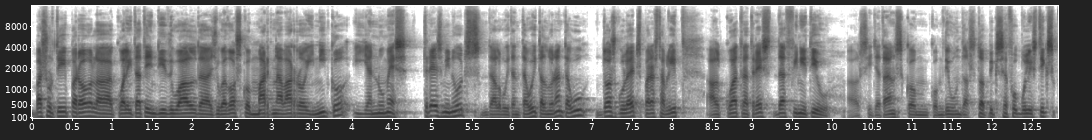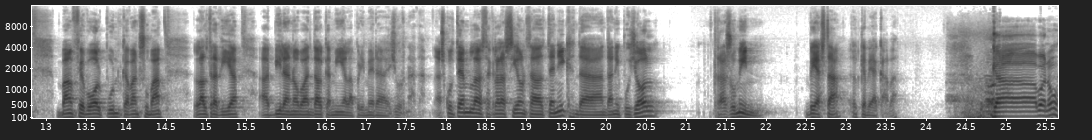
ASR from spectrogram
Va sortir, però, la qualitat individual de jugadors com Marc Navarro i Nico i en només 3 minuts, del 88 al 91, dos golets per establir el 4-3 definitiu. Els sitgetans, com, com diu un dels tòpics futbolístics, van fer bo el punt que van sumar l'altre dia a Vilanova del Camí a la primera jornada. Escoltem les declaracions del tècnic, de Dani Pujol, resumint, bé està el que bé acaba que, bueno,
